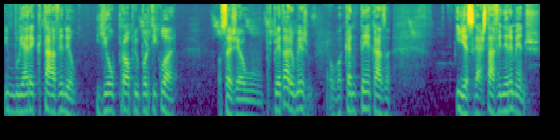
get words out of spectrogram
imobiliária que está a vendê-lo e é o próprio particular. Ou seja, é o proprietário mesmo, é o bacana que tem a casa. E esse gajo está a vender a menos.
